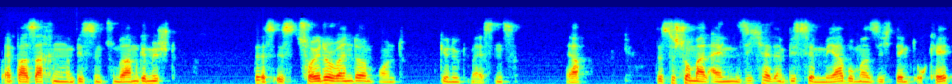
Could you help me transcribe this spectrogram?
ein paar Sachen ein bisschen zusammengemischt. Das ist Pseudo-Random und genügt meistens. Ja. Das ist schon mal eine Sicherheit ein bisschen mehr, wo man sich denkt, okay,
